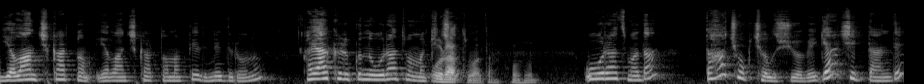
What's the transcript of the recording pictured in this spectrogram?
yalan çıkartmam, yalan çıkartmamak değil de nedir onu? Hayal kırıklığına uğratmamak için Uğratmadan. Hı hı. uğratmadan daha çok çalışıyor ve gerçekten de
